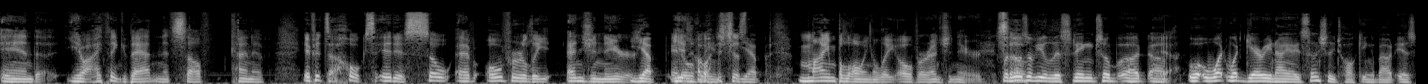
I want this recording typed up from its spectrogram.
And, uh, you know, I think that in itself kind of, if it's a hoax, it is so ev- overly engineered. Yep, and know, it's just yep. mind blowingly over engineered. For those of you listening, so uh, uh, Yeah. what what Gary and I are essentially talking about is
